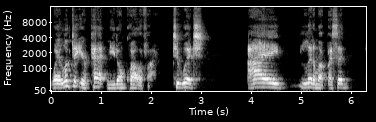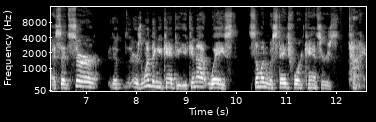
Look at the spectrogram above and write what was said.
Well, I looked at your pet and you don't qualify. To which I lit him up. I said, I said, sir, there's one thing you can't do. You cannot waste someone with stage four cancer's time.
